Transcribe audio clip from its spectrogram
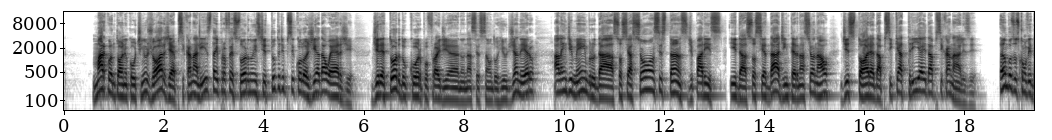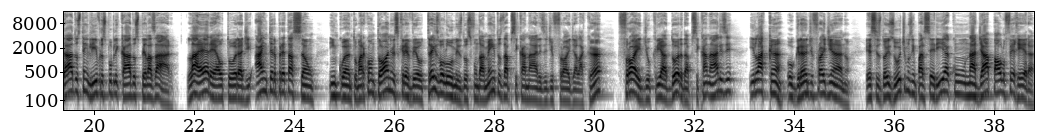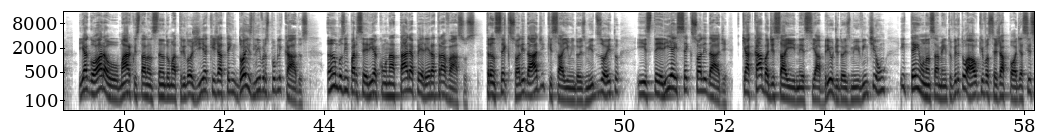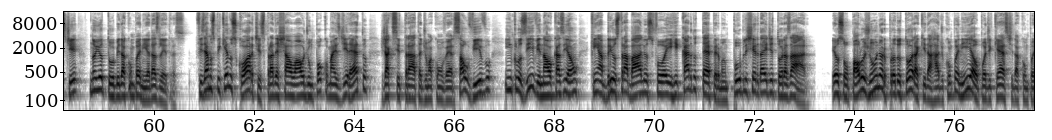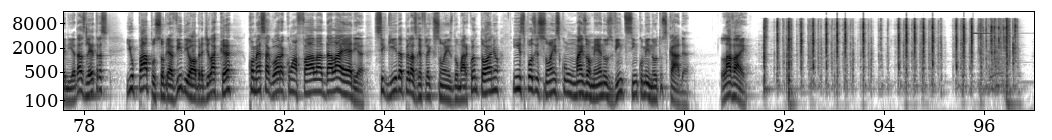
Marco Antônio Coutinho Jorge é psicanalista e professor no Instituto de Psicologia da UERJ diretor do Corpo Freudiano na seção do Rio de Janeiro, além de membro da Association Assistance de Paris e da Sociedade Internacional de História da Psiquiatria e da Psicanálise. Ambos os convidados têm livros publicados pela Zahar. Laer é autora de A Interpretação, enquanto Marco Antônio escreveu três volumes dos Fundamentos da Psicanálise de Freud a Lacan, Freud, o criador da psicanálise, e Lacan, o grande freudiano, esses dois últimos em parceria com Nadia Paulo Ferreira. E agora o Marco está lançando uma trilogia que já tem dois livros publicados, ambos em parceria com Natália Pereira Travassos: Transsexualidade, que saiu em 2018, e Histeria e Sexualidade, que acaba de sair nesse abril de 2021 e tem um lançamento virtual que você já pode assistir no YouTube da Companhia das Letras. Fizemos pequenos cortes para deixar o áudio um pouco mais direto, já que se trata de uma conversa ao vivo. Inclusive, na ocasião, quem abriu os trabalhos foi Ricardo Tepperman, publisher da editora Zahar. Eu sou Paulo Júnior, produtor aqui da Rádio Companhia, o podcast da Companhia das Letras, e o papo sobre a vida e obra de Lacan começa agora com a fala da Laéria, seguida pelas reflexões do Marco Antônio em exposições com mais ou menos 25 minutos cada. Lá vai!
